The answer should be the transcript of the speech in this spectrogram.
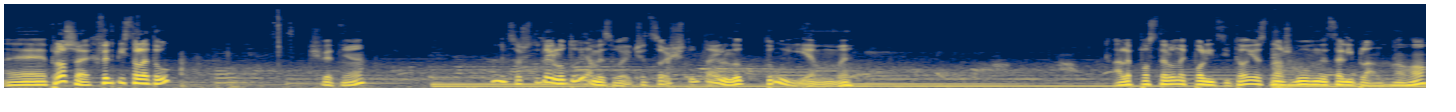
E, proszę, chwyt pistoletu. Świetnie. Hmm, Coś tutaj lutujemy, słuchajcie, coś tutaj lutujemy. Ale posterunek policji, to jest nasz główny cel i plan. Oho.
